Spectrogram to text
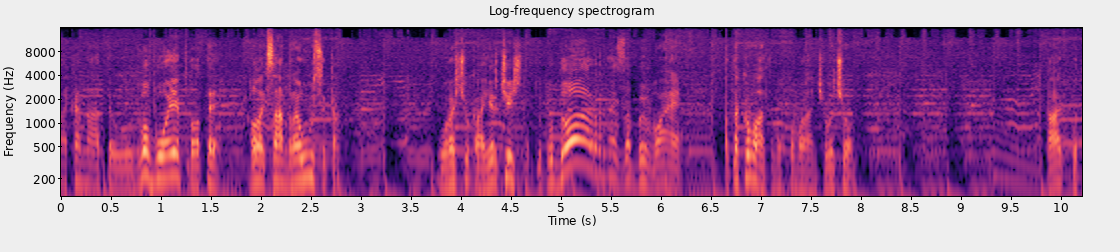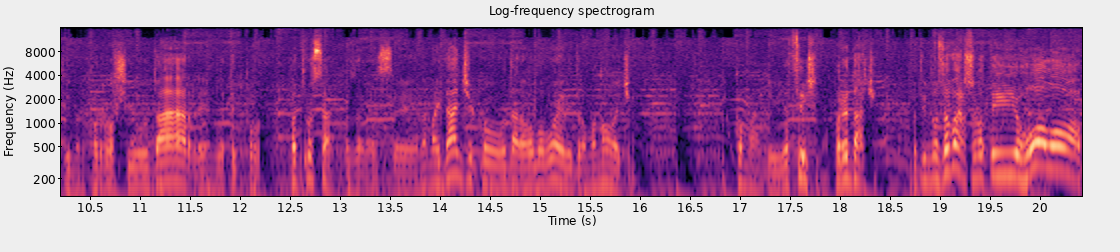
на канати у двобої проти Олександра Усика. У Гащука Гірчичник. Тут удар не забиває. Атакуватиме помаранчево чого. Так, потрібен хороший удар. Він летить по Петрусенко зараз е, на майданчику. Удар головою від Романовича. Командою Яцишина. Передача. Потрібно завершувати її голом.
